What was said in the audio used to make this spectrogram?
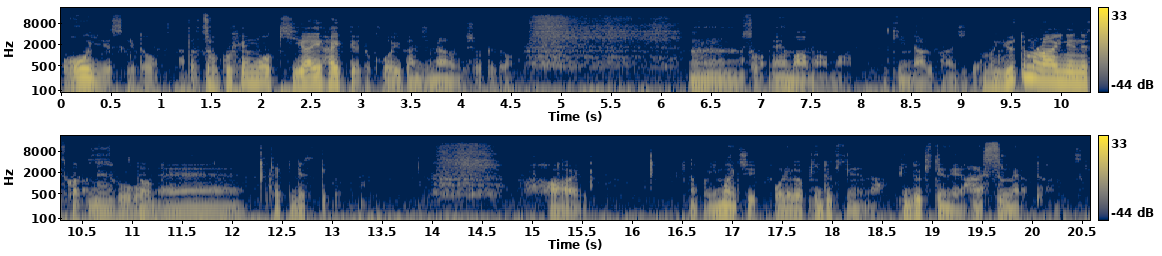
多いですけど、やっぱ続編も気合入ってるとこういう感じになるんでしょうけど、うん、そうね。まあまあまあ、気になる感じで。まあ、言うても来年ですからね。そうね。先ですけど。はい。なんかいまいち俺がピンときてねえな。ピンときてねえ話するなよって感じですけ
